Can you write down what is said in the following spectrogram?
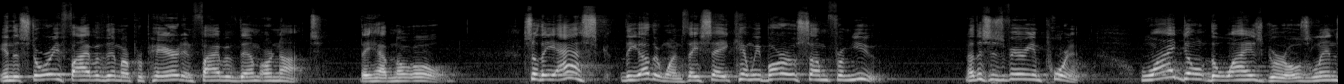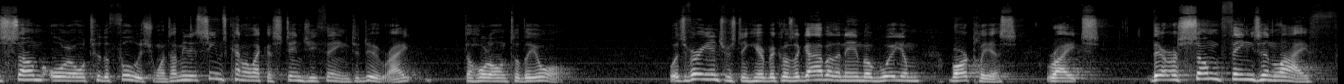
In the story, five of them are prepared and five of them are not. They have no oil. So they ask the other ones, they say, Can we borrow some from you? Now, this is very important. Why don't the wise girls lend some oil to the foolish ones? I mean, it seems kind of like a stingy thing to do, right? To hold on to the oil. Well, it's very interesting here because a guy by the name of William Barclaycard writes There are some things in life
